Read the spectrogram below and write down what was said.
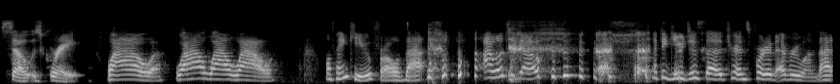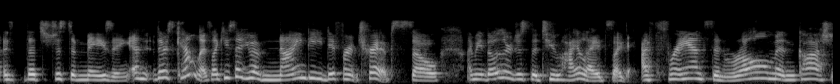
So it was great. Wow. Wow, wow, wow. Well, thank you for all of that. I want to go. I think you just uh, transported everyone. That is that's just amazing. And there's countless. Like you said, you have 90 different trips. So I mean, those are just the two highlights. Like uh, France and Rome, and gosh,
